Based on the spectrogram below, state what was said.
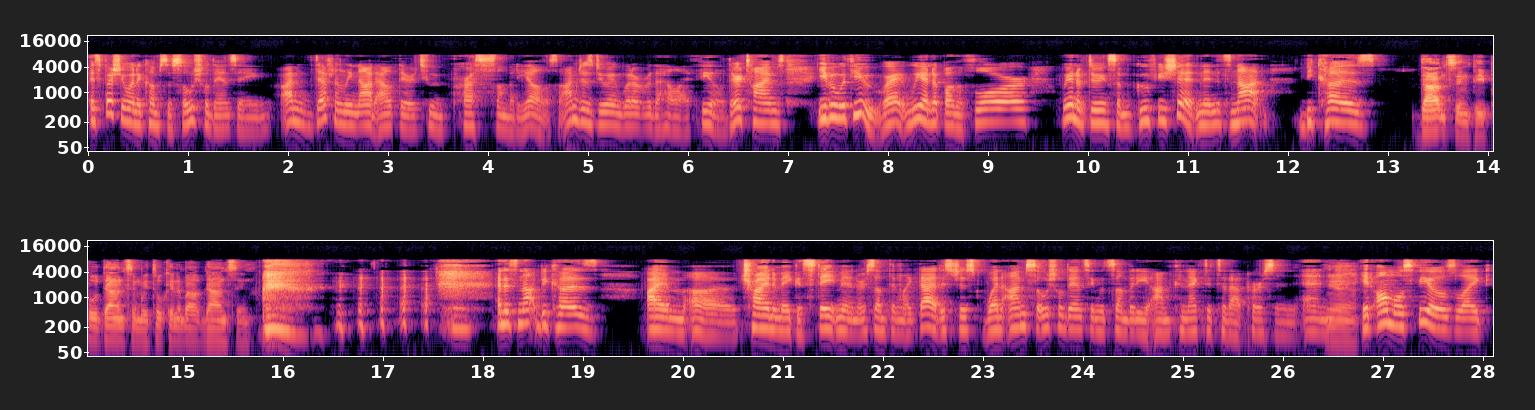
especially when it comes to social dancing, I'm definitely not out there to impress somebody else. I'm just doing whatever the hell I feel. There are times, even with you, right? We end up on the floor, we end up doing some goofy shit. And then it's not because Dancing, people, dancing. We're talking about dancing. and it's not because I'm uh, trying to make a statement or something like that. It's just when I'm social dancing with somebody, I'm connected to that person. And Yeah. it almost feels like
